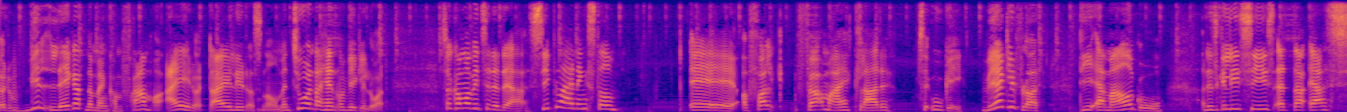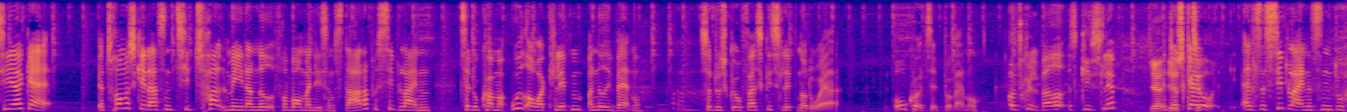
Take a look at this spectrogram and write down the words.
og det var vildt lækkert, når man kom frem. Og ej, det var dejligt og sådan noget. Men turen derhen var virkelig lort. Så kommer vi til det der ziplining-sted. Øh, og folk før mig klarer det til UG. Virkelig flot. De er meget gode. Og det skal lige siges, at der er cirka... Jeg tror måske, der er sådan 10-12 meter ned fra, hvor man ligesom starter på ziplinen, til du kommer ud over klippen og ned i vandet. Så du skal jo først give slip, når du er ok tæt på vandet. Undskyld, hvad? Skal I slip? Ja, Du skal jo... Altså, zipline, sådan, du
